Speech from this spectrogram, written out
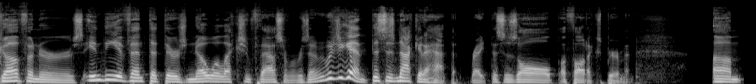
governors in the event that there's no election for the House of Representatives, which again, this is not going to happen, right? This is all a thought experiment. Um,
